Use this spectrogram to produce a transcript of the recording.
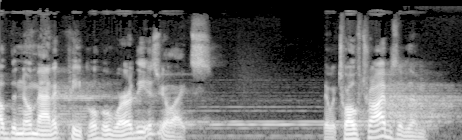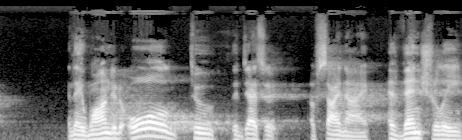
of the nomadic people who were the Israelites. There were 12 tribes of them, and they wandered all through the desert of Sinai, eventually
